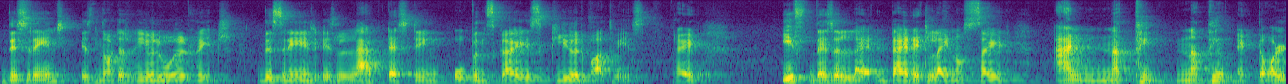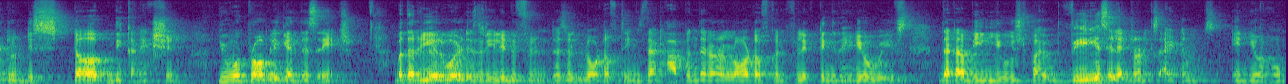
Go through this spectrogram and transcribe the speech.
this range is not a real world range. This range is lab testing, open skies, clear pathways, right? If there's a li direct line of sight and nothing, nothing at all to disturb the connection, you would probably get this range. But the real world is really different. There's a lot of things that happen. There are a lot of conflicting radio waves that are being used by various electronics items in your home.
